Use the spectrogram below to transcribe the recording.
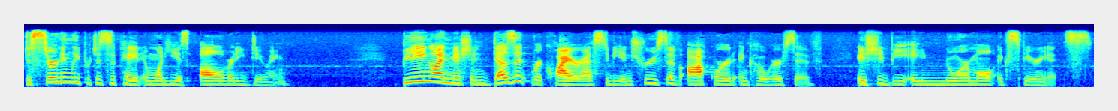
discerningly participate in what He is already doing. Being on mission doesn't require us to be intrusive, awkward, and coercive. It should be a normal experience.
